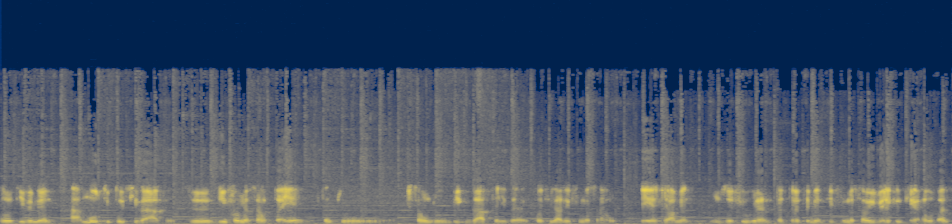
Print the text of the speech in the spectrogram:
relativamente à multiplicidade de, de informação que têm, portanto, a questão do Big Data e da quantidade de informação é realmente um desafio grande para tratamento de informação e ver aquilo que é relevante.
